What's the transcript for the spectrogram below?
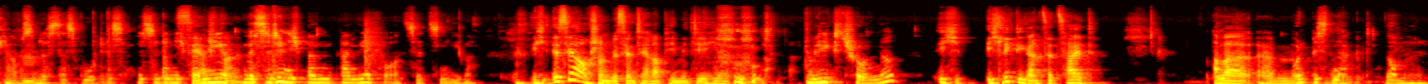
Glaubst mhm. du, dass das gut ist? Willst du dir nicht Sehr bei mir, spannend. willst du dir nicht beim, bei mir fortsetzen, lieber? Ich ist ja auch schon ein bisschen Therapie mit dir hier. du liegst schon, ne? Ich, ich lieg die ganze Zeit. Aber und, ähm, und bist nackt, normal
